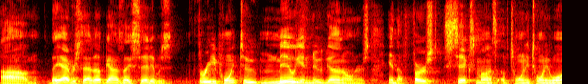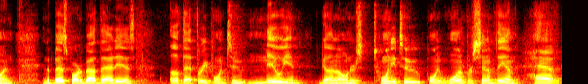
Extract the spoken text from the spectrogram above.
Um, they averaged that up, guys. They said it was 3.2 million new gun owners in the first six months of 2021. And the best part about that is, of that 3.2 million gun owners, 22.1% of them have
